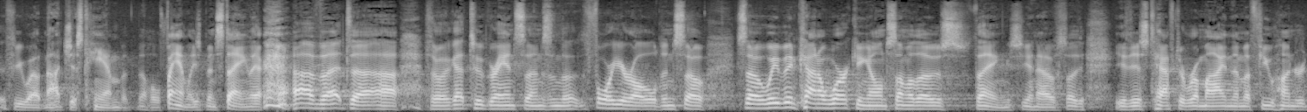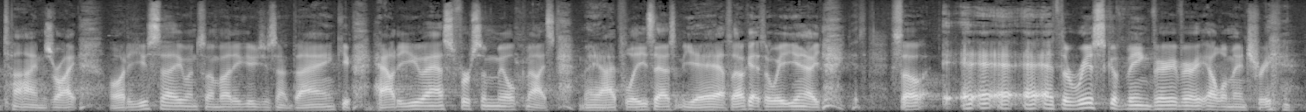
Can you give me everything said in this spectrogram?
if you will, not just him, but the whole family's been staying there. Uh, but uh, uh, so we've got two grandsons and the four-year-old, and so so we've been kind of working on some of those things, you know. So you just have to remind them a few hundred times, right? What do you say when somebody gives you something? Thank you. How do you ask for some milk? Nice. May I please some? Yes. Okay. So we, you know, so at, at the risk of being very, very elementary.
